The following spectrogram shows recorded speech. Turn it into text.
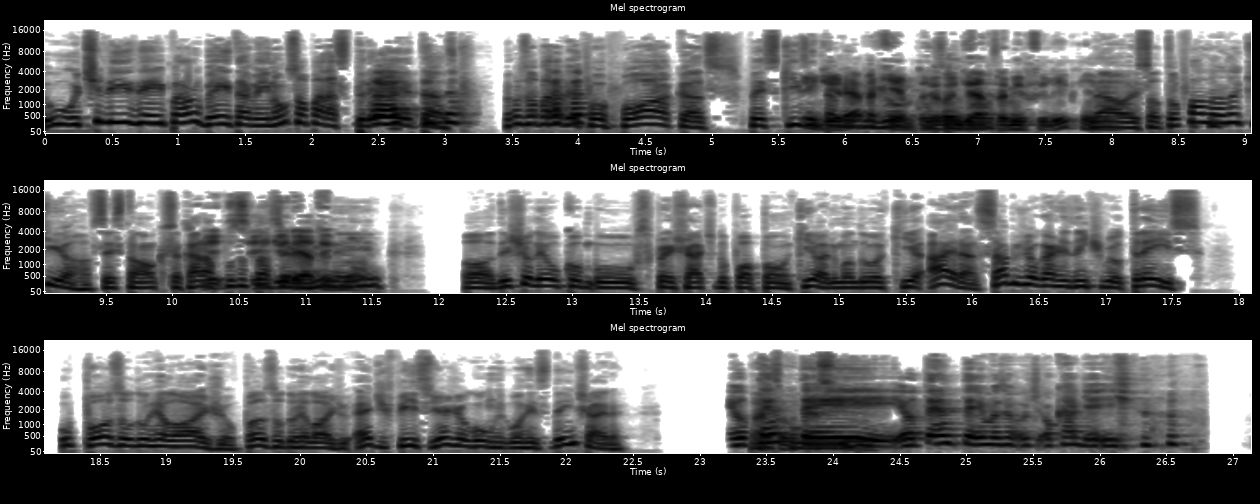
u- utilizem aí para o bem também, não só para as tretas, não só para ver fofocas, pesquisem Tem também. direto aqui, tá jogando direto pra mim, Felipe? Cameron? Não, eu só tô falando aqui, ó. Vocês estão, que essa carapuça Seja tá direto, servindo aí. irmão. Ó, deixa eu ler o, o superchat do Popão aqui, ó. Ele mandou aqui. Aira, sabe jogar Resident Evil 3? O puzzle do relógio. O puzzle do relógio é difícil? Já jogou um Resident, Aira? Eu Mas tentei, eu tentei, mas eu, eu caguei.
